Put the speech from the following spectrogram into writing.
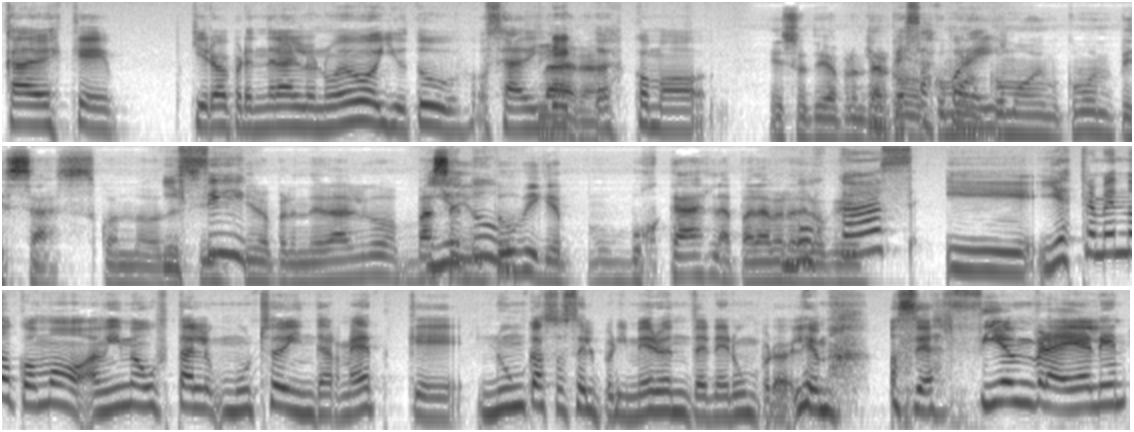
cada vez que quiero aprender algo nuevo, YouTube, o sea, directo, es como eso te iba a preguntar, ¿cómo, cómo, empezás cuando decís quiero aprender algo? Vas a YouTube y que buscas la palabra de lo que... Y, y es tremendo como a mí me gusta mucho de Internet que nunca sos el primero en tener un problema. O sea, siempre hay alguien,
